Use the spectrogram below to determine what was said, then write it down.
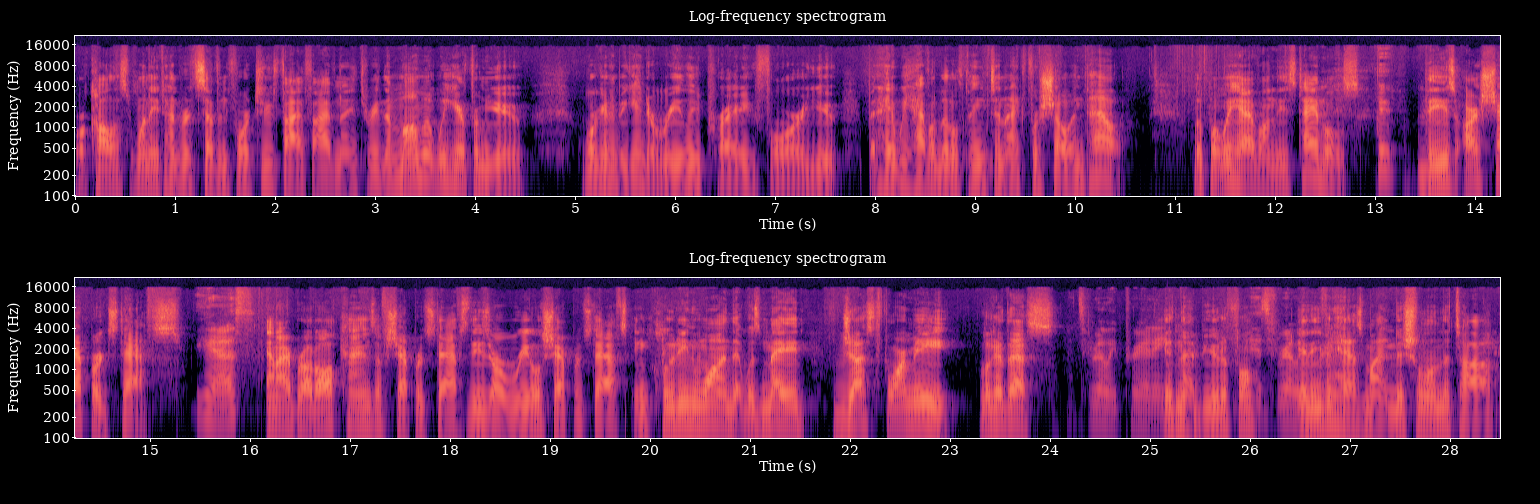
or call us 1 800 742 5593. And the moment we hear from you, we're going to begin to really pray for you. But hey, we have a little thing tonight for show and tell. Look what we have on these tables. These are shepherd staffs. Yes. And I brought all kinds of shepherd staffs. These are real shepherd staffs, including one that was made just for me. Look at this. It's really pretty. Isn't that beautiful? It's really It even has my initial on the top.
